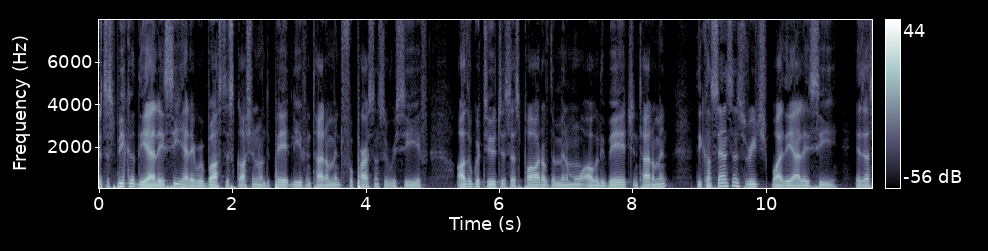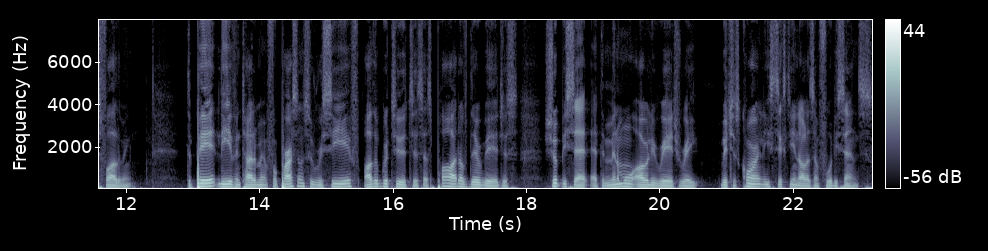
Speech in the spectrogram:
Mr. Speaker, the LAC had a robust discussion on the paid leave entitlement for persons who receive other gratuities as part of the minimum hourly wage entitlement. The consensus reached by the LAC is as following. The paid leave entitlement for persons who receive other gratuities as part of their wages should be set at the minimum hourly wage rate, which is currently $16.40.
